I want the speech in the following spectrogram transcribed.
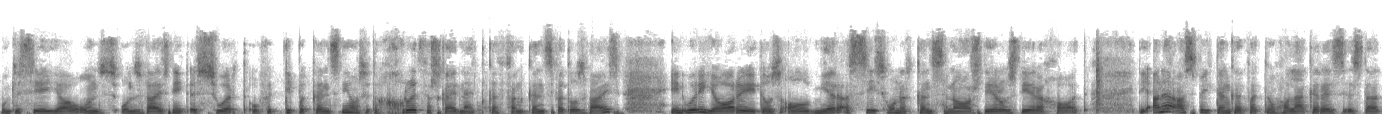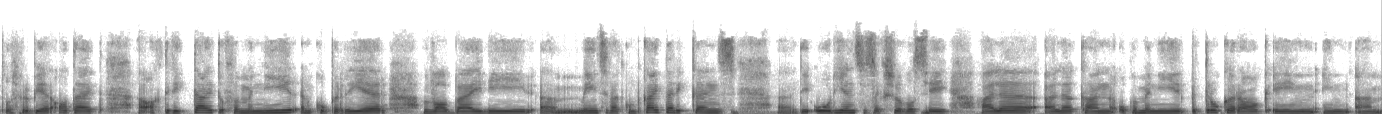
om te sê ja, ons ons wys net 'n soort of 'n tipe kuns nie. Ons het 'n groot verskeidenheid van kuns wat ons wys en oor die jare het ons al meer as 600 kunstenaars deur ons deure gehad. Die ander aspek dink ek wat nogal lekker is is dat ons probeer altyd 'n aktiwiteit of 'n manier inkorporeer waarby die um, mense wat kom kyk na die kuns, uh, die audience as ek so wil sê, hulle hulle kan op 'n manier betrokke raak en en um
